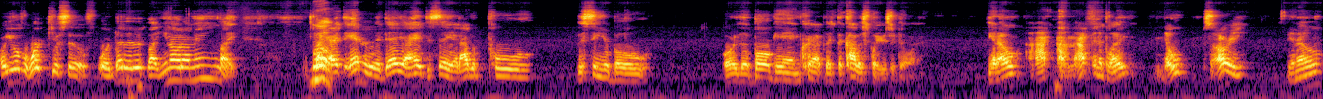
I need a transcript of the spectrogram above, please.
or you overwork yourself, or da da da. Like you know what I mean? Like, Well- like at the end of the day, I hate to say it, I would pull the Senior Bowl or the bowl game crap that the college players are doing. You know, I, I'm not finna play. Nope, sorry. You know,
